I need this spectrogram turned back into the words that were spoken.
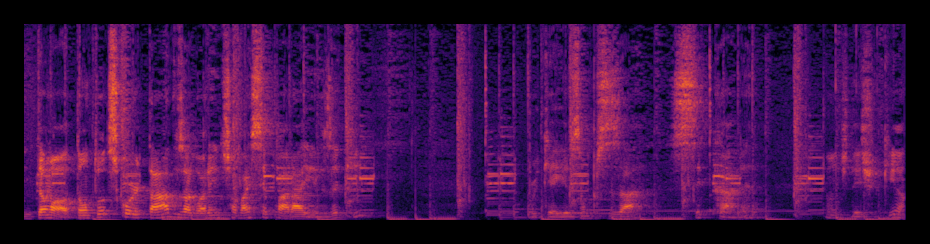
Então, ó, estão todos cortados, agora a gente só vai separar eles aqui. Porque aí eles vão precisar secar, né? Então a gente deixa aqui, ó.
